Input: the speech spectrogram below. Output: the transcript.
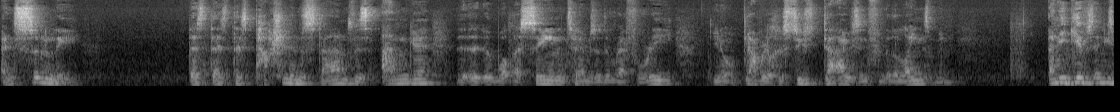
and suddenly there's, there's, there's passion in the stands, there's anger, at what they're seeing in terms of the referee. You know, Gabriel Jesus dives in front of the linesman and he gives and he's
